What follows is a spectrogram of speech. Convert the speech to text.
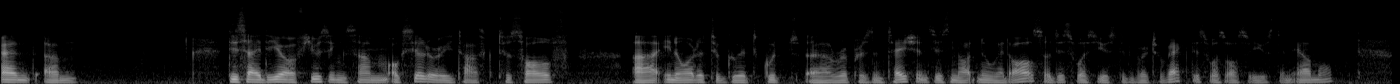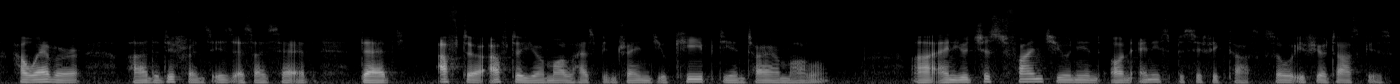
and um, this idea of using some auxiliary task to solve uh, in order to get good uh, representations is not new at all. So this was used in Word2Vec. This was also used in Elmo. However, uh, the difference is, as I said, that after after your model has been trained, you keep the entire model, uh, and you just fine tune it on any specific task. So if your task is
